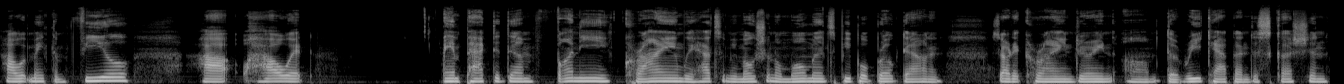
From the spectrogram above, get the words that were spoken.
how it made them feel, how how it impacted them, funny, crying. We had some emotional moments. People broke down and started crying during um, the recap and discussion,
